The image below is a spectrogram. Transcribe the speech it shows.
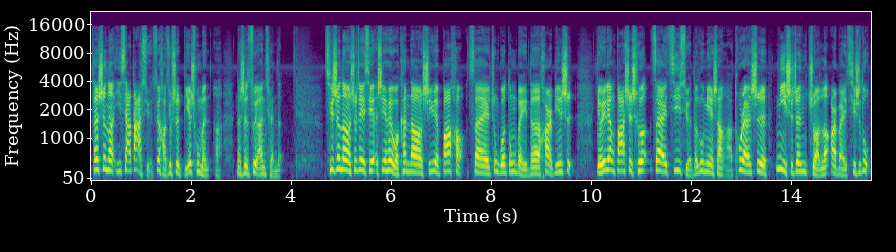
但是呢，一下大雪，最好就是别出门啊，那是最安全的。其实呢，说这些是因为我看到十一月八号在中国东北的哈尔滨市。有一辆巴士车在积雪的路面上啊，突然是逆时针转了二百七十度，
